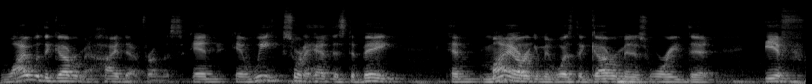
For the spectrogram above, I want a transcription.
Why would the government hide that from us? And and we sort of had this debate, and my argument was the government is worried that if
